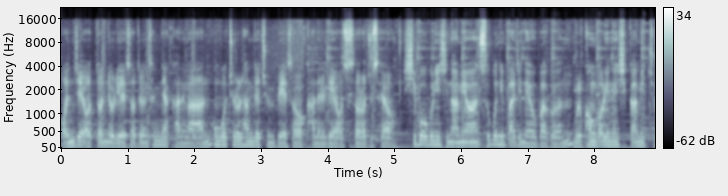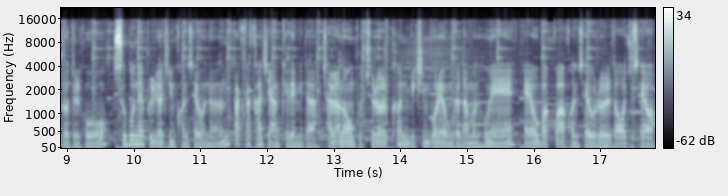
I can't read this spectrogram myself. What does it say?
언제 어떤 요리에서든 생략 가능한 홍고추를 한 개 준비해서 가늘게 어슷 썰어주세요. 15분이 지나면 수분이 빠진 애호박은 물컹거리는 식감이 줄어들고 수분에 불려진 건새우는 딱딱하지 않게 됩니다. 잘라놓은 부추를 큰 믹싱볼에 옮겨 담은 후에 애호박과 건새우를 넣어주세요.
